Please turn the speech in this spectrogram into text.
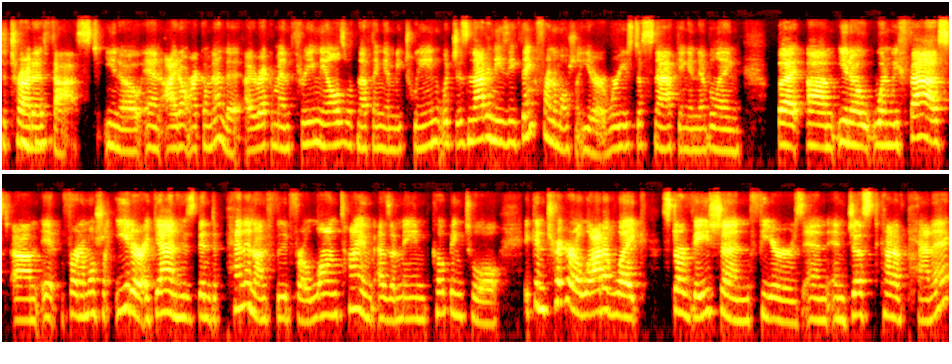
to try mm-hmm. to fast, you know, and I don't recommend it. I recommend three meals with nothing in between, which is not an easy thing for an emotional eater. We're used to snacking and nibbling. But um, you know, when we fast, um, it for an emotional eater, again, who's been dependent on food for a long time as a main coping tool, it can trigger a lot of like starvation fears and and just kind of panic.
